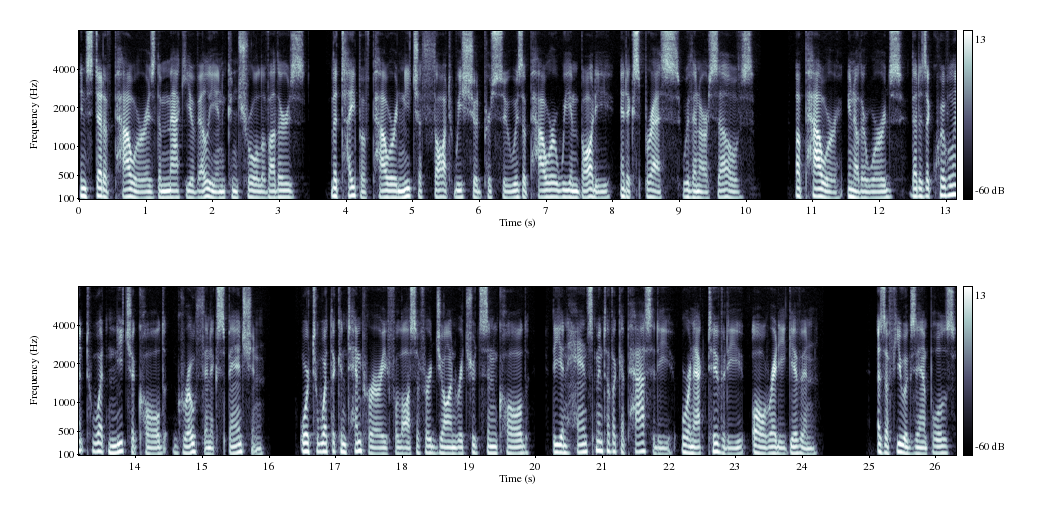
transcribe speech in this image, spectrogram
Instead of power as the Machiavellian control of others, the type of power Nietzsche thought we should pursue is a power we embody and express within ourselves. A power, in other words, that is equivalent to what Nietzsche called growth and expansion, or to what the contemporary philosopher John Richardson called the enhancement of a capacity or an activity already given. As a few examples,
